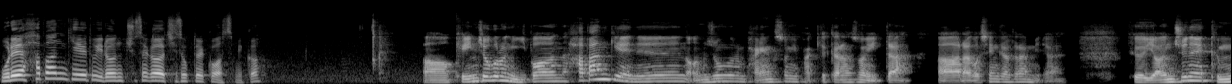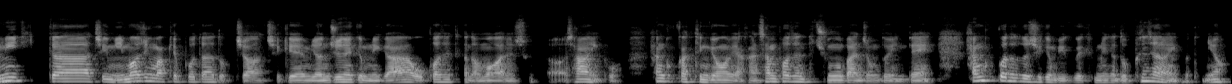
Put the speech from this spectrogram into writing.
올해 하반기에도 이런 추세가 지속될 것 같습니까? 어, 개인적으로는 이번 하반기에는 어느 정도는 방향성이 바뀔 가능성이 있다라고 생각을 합니다. 그 연준의 금리가 지금 이머징 마켓보다 높죠. 지금 연준의 금리가 5%가 넘어가는 수, 어, 상황이고 한국 같은 경우는 약 한 3% 중후반 정도인데 한국보다도 지금 미국의 금리가 높은 상황이거든요.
